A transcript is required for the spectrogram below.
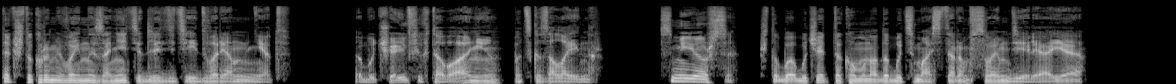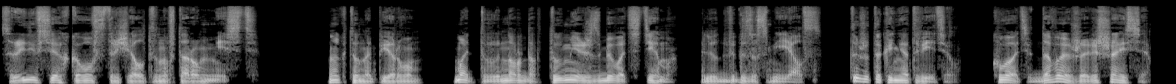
Так что кроме войны занятий для детей дворян нет. «Обучай фехтованию», — подсказал Эйнер. «Смеешься. Чтобы обучать такому, надо быть мастером в своем деле, а я...» Среди всех, кого встречал, ты на втором месте. А кто на первом? Мать твою, Нордор, ты умеешь сбивать с темы. Людвиг засмеялся. Ты же так и не ответил. Хватит, давай уже решайся.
